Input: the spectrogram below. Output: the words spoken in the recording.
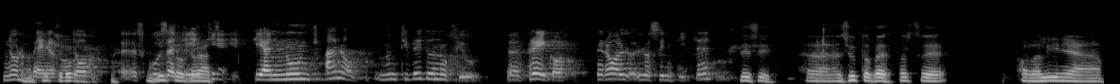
Norberto, eh, scusa, ti, ti, ti, annuncio... Ah no, non ti vedono più. Eh, prego però lo sentite? Sì, sì. Uh, innanzitutto, beh, forse ho la linea...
